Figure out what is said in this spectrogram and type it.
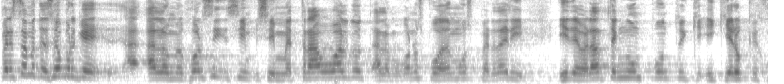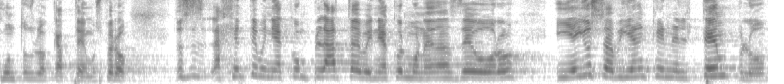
Préstame atención porque a, lo mejor si, me trago algo, a lo mejor nos podemos perder y, de verdad tengo un punto y, y, quiero que juntos lo captemos. Pero entonces la gente venía con plata, venía con monedas de oro y ellos sabían que en el templo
